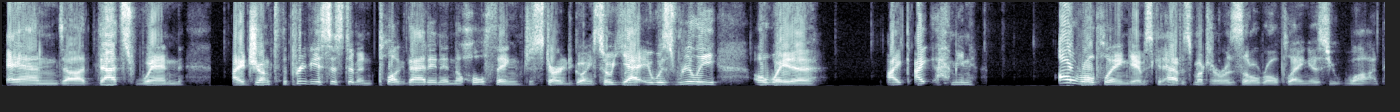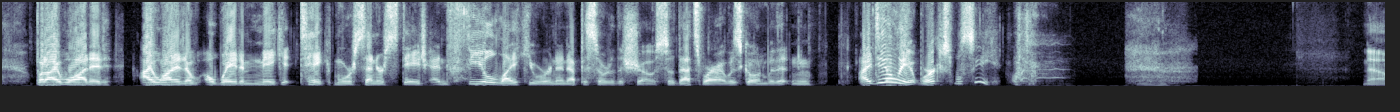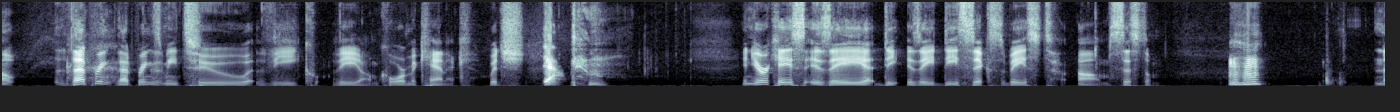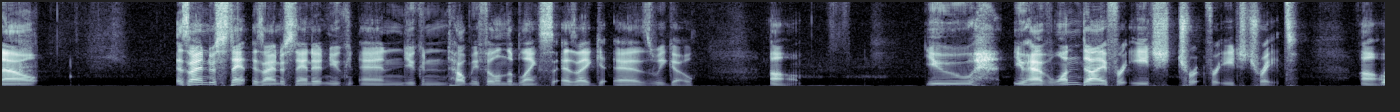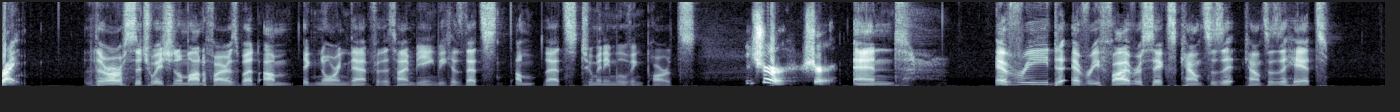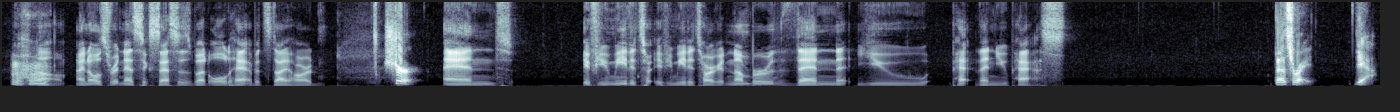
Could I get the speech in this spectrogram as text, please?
and uh, that's when I junked the previous system and plugged that in, and the whole thing just started going. So yeah, it was really a way to. I I, I mean, all role playing games can have as much or as little role playing as you want, but I wanted I wanted a, a, way to make it take more center stage and feel like you were in an episode of the show. So that's where I was going with it. And ideally, it works. We'll see. now, that bring that brings me to the the um, core mechanic, which yeah, in your case is a D, is a D six based um, system. Mm-hmm. Now, as I understand as I understand it, and you can and you can help me fill in the blanks as I get, as we go. Um, you you have one die for each for each trait. Um, right. There are situational modifiers, but I'm ignoring that for the time being because that's um that's too many moving parts. Sure, sure. And every every five or six counts as it counts as a hit. Mm-hmm. Um, I know it's written as successes, but old habits die hard. Sure. And if you meet a tar- if you meet a target number, then you pa- then you pass. That's right. Yeah.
